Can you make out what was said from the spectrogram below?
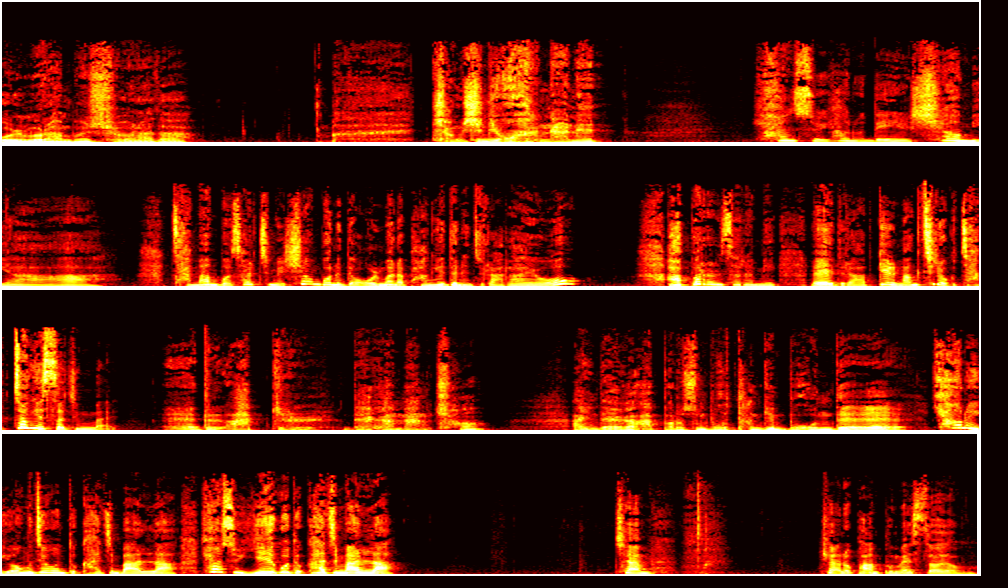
꿀물 한 번 시원하다. 정신이 확 나네. 현수, 현우 내일 시험이야. 잠 한 번 설치면 시험 보는데 얼마나 방해되는 줄 알아요? 아빠라는 사람이 애들 앞길 망치려고 작정했어 정말. 애들 앞길을 내가 망쳐? 아니 내가 아빠로서 못한 게 뭔데? 현우 영재원도 가지 말라. 현수 예고도 가지 말라. 참 피아노 반품했어요.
